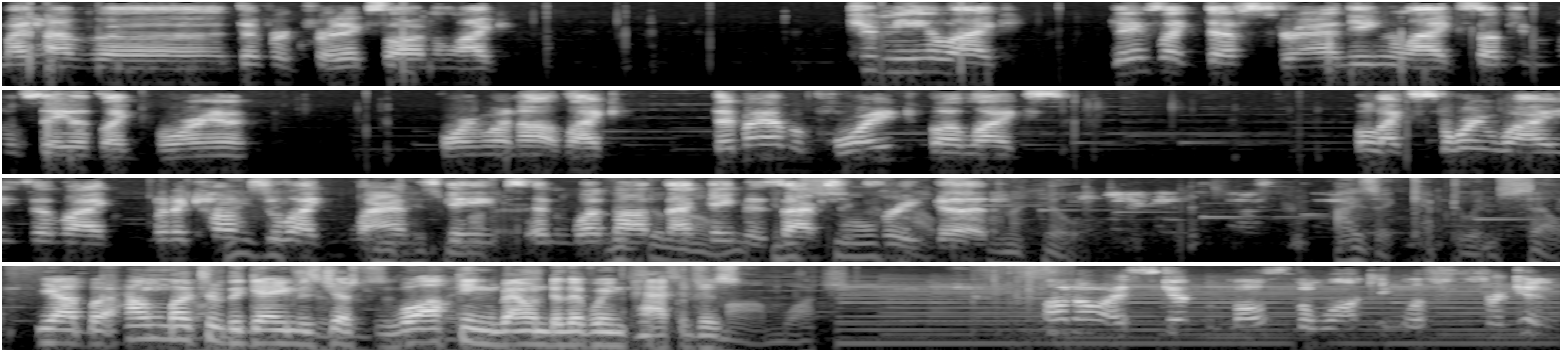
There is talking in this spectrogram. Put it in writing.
might have uh, different critics on. Like, to me, like games like Death Stranding, like some people say that's like boring, boring whatnot. Like, they might have a point, but like, but like story wise and like when it comes to like landscapes and whatnot, that game is actually pretty good. Isaac kept to himself. Yeah, but how much of the game is just walking around delivering packages? Oh no, I skipped most of the walking with freaking.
